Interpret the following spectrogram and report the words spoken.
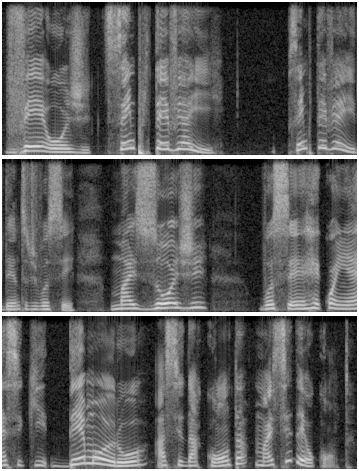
vê hoje? Sempre teve aí, sempre teve aí dentro de você, mas hoje você reconhece que demorou a se dar conta, mas se deu conta.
